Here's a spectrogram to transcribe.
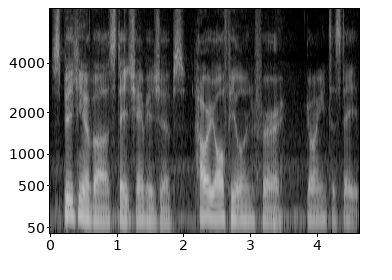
Speaking of uh, state championships, how are y'all feeling for going into state?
